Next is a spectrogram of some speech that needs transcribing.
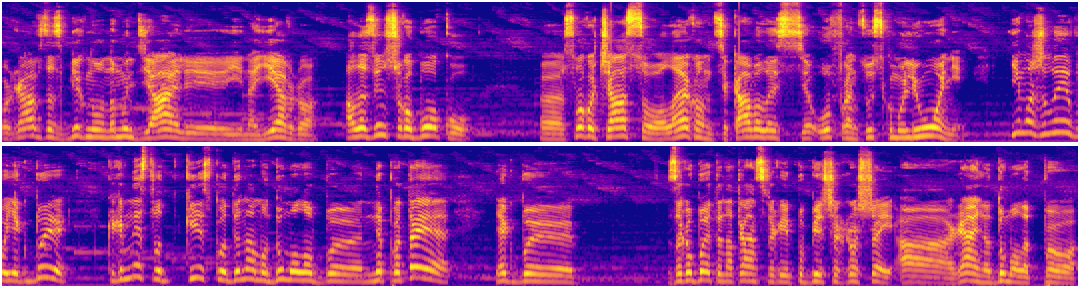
грав за збірну на Мундіалі і на Євро. Але з іншого боку, е, свого часу Олегом цікавились у французькому Ліоні. І можливо, якби керівництво київського Динамо думало б е, не про те, якби заробити на трансфері побільше грошей, а реально думали про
